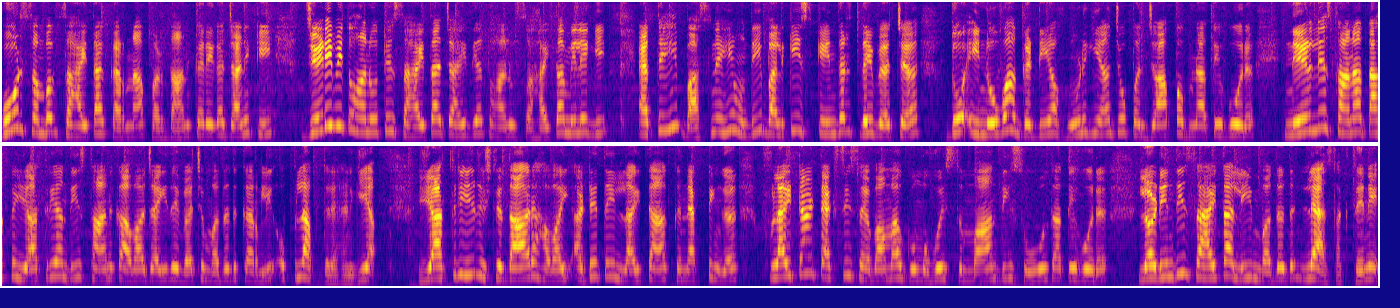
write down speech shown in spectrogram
ਹੋਰ ਸੰਭਵ ਸਹਾਇਤਾ ਕਰਨਾ ਪ੍ਰਦਾਨ ਕਰੇਗਾ। ਜਾਣੀ ਕਿ ਜਿਹੜੀ ਵੀ ਤੁਹਾਨੂੰ ਉੱਥੇ ਸਹਾਇਤਾ ਚਾਹੀਦੀ ਹੈ, ਤੁਹਾਨੂੰ ਸਹਾਇਤਾ ਮਿਲੇਗੀ। ਇੱਥੇ ਹੀ ਬੱਸ ਨਹੀਂ ਹੁੰਦੀ, ਬਲਕਿ ਇਸ ਕੇਂਦਰ ਦੇ ਵਿੱਚ ਦੋ ਇਨੋਵਾ ਗੱਡੀਆਂ ਹੋਣਗੀਆਂ, ਜੋ ਪੰਜਾਬ ਭਵਨਾਂ ਤੇ ਹੋਰ ਨੇੜਲੇ ਸਥਾਨਾਂ ਤੱਕ ਯਾਤਰੀਆਂ ਦੀ ਸਥਾਨਕ ਆਵਾਜਾਈ ਦੇ ਵਿੱਚ ਮਦਦ ਕਰਨ ਲਈ ਉਪਲਬਧ ਰਹਿਣਗੀਆਂ। ਯਾਤਰੀ ਰਿਸ਼ਤੇਦਾਰ ਹਵਾਈ ਅੱਡੇ ਤੇ ਲਾਈਟਾਂ, ਕਨੈਕਟਿੰਗ, ਫਲਾਈਟਾਂ, ਟੈਕਸੀ ਸੇਵਾਵਾਂ, ਗੁੰਮ ਹੋਏ ਸਮਾਨ ਦੀ ਸਹੂਲਤ ਅਤੇ ਹੋਰ ਲੋੜੀਂਦੀ ਸਹਾਇਤਾ ਲਈ ਮਦਦ ਲੈ ਸਕਦੇ ਨੇ।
